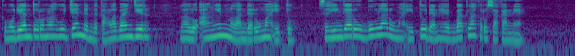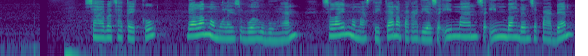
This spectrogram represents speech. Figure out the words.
Kemudian turunlah hujan dan datanglah banjir, lalu angin melanda rumah itu, sehingga rubuhlah rumah itu dan hebatlah kerusakannya. Sahabat sateku, dalam memulai sebuah hubungan, selain memastikan apakah dia seiman, seimbang, dan sepadan,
